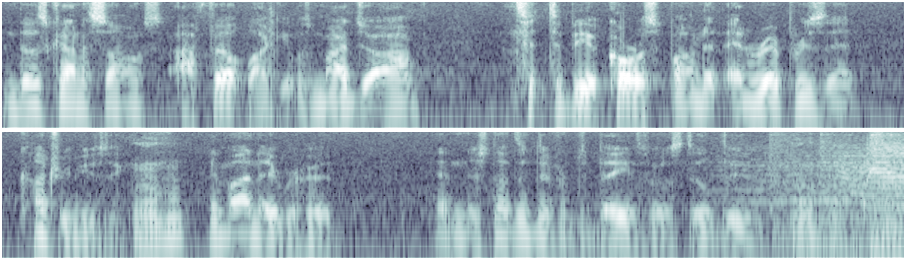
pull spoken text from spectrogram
and those kind of songs. I felt like it was my job to, to be a correspondent and represent country music mm-hmm. in my neighborhood. And there's nothing different today, it's what I still do. Mm-hmm.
